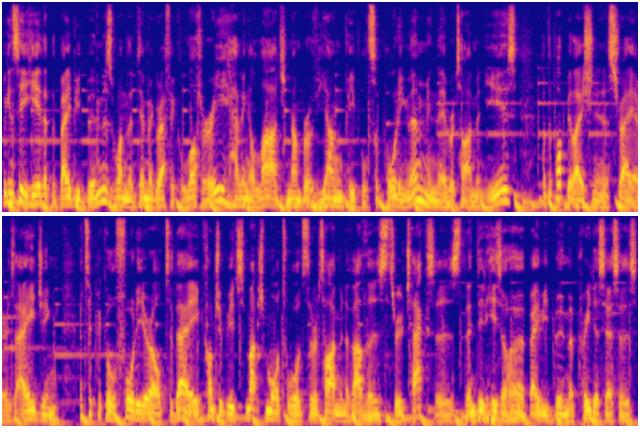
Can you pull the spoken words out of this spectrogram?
We can see here that the baby boomers won the demographic lottery, having a large number of young people supporting them in their retirement years, but the population in Australia is ageing. A typical 40-year-old today contributes much more towards the retirement of others through taxes than did his or her baby boomer predecessors.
